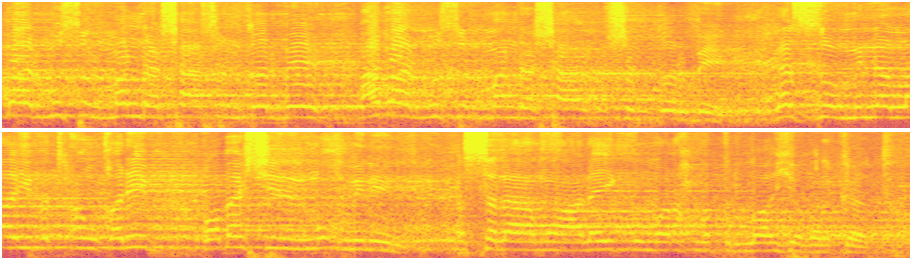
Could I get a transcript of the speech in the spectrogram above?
আবার মুসলমানরা শাসন করবে, আবার মুসলমানরা শাসন করবে। মিনাল্লাহি করিব মুমিনিন। আসসালামু আলাইকুম রাহমাতুল্লাহি ওয়া বারাকাতুহু।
